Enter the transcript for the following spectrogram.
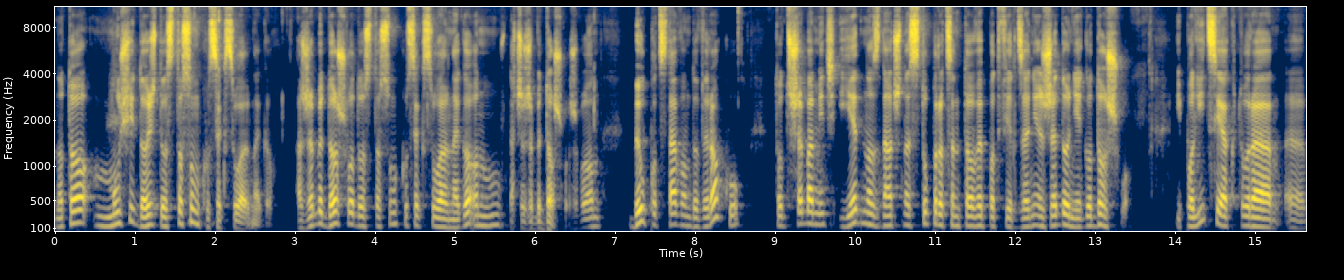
no to musi dojść do stosunku seksualnego. A żeby doszło do stosunku seksualnego, on, znaczy, żeby doszło, żeby on był podstawą do wyroku, to trzeba mieć jednoznaczne, stuprocentowe potwierdzenie, że do niego doszło. I policja, która e,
